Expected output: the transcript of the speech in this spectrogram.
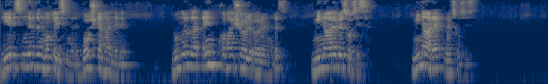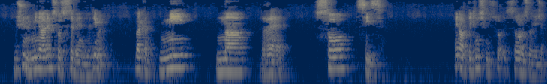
Diğer isimleri de nota isimleri, boşgen halleri. Bunları da en kolay şöyle öğreniriz. Minare ve sosis. Minare ve sosis. Düşünün minare bir sosise benziyor değil mi? Bakın mi, na, re, so, sis. En alttakini şimdi so- sonra söyleyeceğim.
